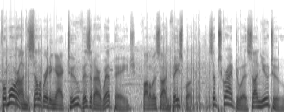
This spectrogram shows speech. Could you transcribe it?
For more on Celebrating Act Two, visit our webpage, follow us on Facebook, subscribe to us on YouTube,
